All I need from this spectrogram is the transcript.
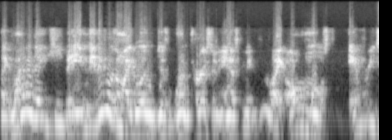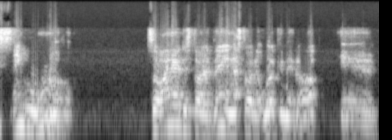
Like why do they keep and it wasn't like it wasn't just one person asking me, it was like almost every single one of them. So I had to start thinking. I started looking it up, and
